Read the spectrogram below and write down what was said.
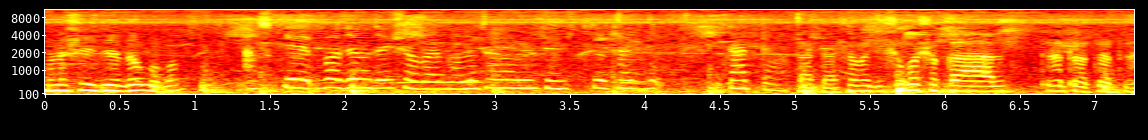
মানে দিয়ে দাও বাবা আজকে পর্যন্ত সবাই ভালো থাকবে সুস্থ থাকবে টাটা। টাটা সবাইকে শুভ সকাল। টাটা টাটা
